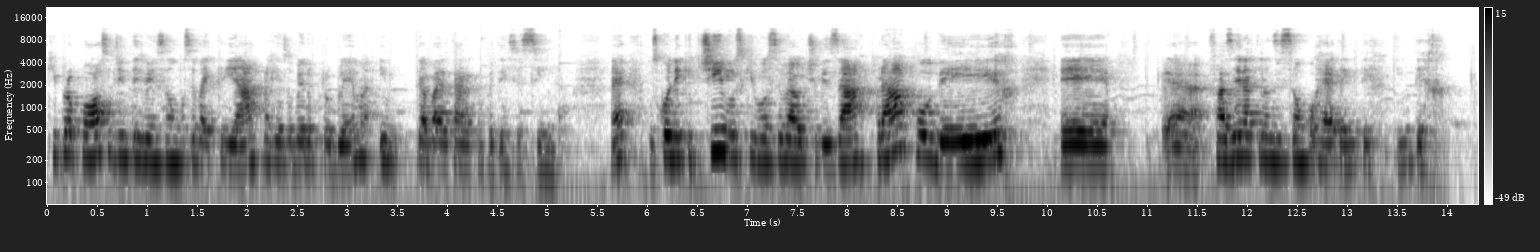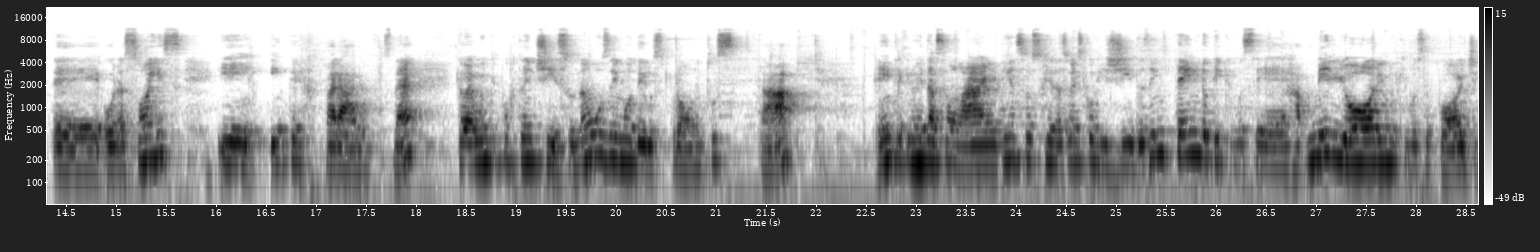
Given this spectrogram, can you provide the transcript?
Que proposta de intervenção você vai criar para resolver o problema e gabaritar a competência 5? Né? Os conectivos que você vai utilizar para poder é, é, fazer a transição correta entre inter é, orações e interparágrafos, né? Então é muito importante isso. Não usem modelos prontos, tá? Entre aqui no Redação Online, tenha suas redações corrigidas, entenda o que, que você erra, melhore no que você pode,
